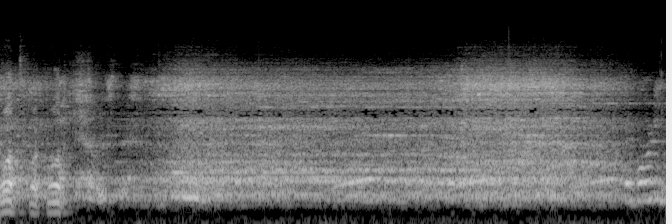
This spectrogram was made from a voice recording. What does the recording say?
What? Fuck what? What the hell is this? Ship!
